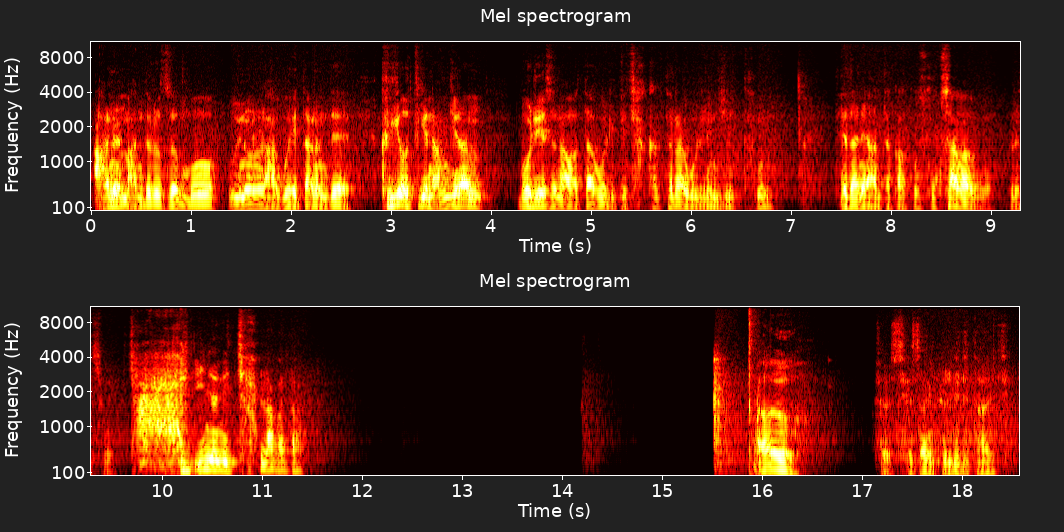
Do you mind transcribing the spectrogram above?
안을 만들어서 뭐 의논을 하고 했다는데 그게 어떻게 남기남 머리에서 나왔다고 이렇게 착각들하고 그러는지 참 대단히 안타깝고 속상하고 그렇습니다. 잘 인연이 잘 나가다. 아유, 저 세상에 별일이 다 있지.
